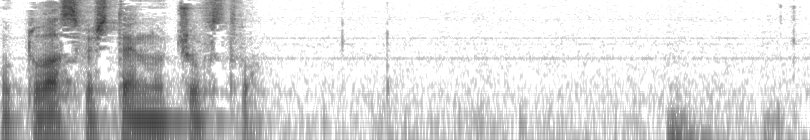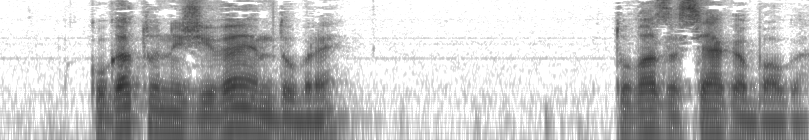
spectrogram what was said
от това свещено чувство. Когато не живеем добре, това засяга Бога.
